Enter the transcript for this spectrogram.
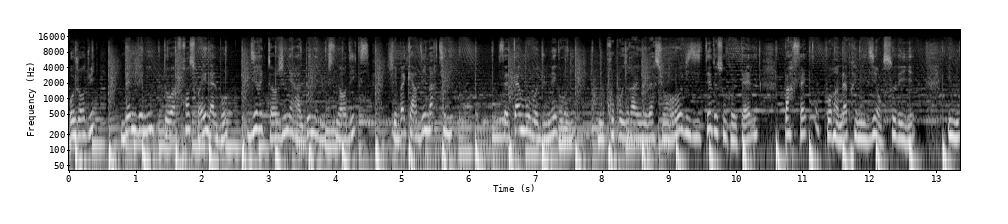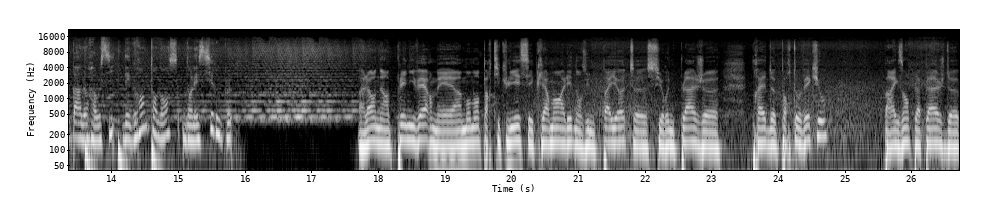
Aujourd'hui, Benvenuto à François Hénalbon, directeur général Benelux Nordics chez Bacardi Martini. Cet amoureux du Negroni nous proposera une version revisitée de son cocktail, parfaite pour un après-midi ensoleillé. Il nous parlera aussi des grandes tendances dans les sirupeux. Alors on est en plein hiver, mais un moment particulier, c'est clairement aller dans une paillote euh, sur une plage euh, près de Porto Vecchio. Par exemple, la plage de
